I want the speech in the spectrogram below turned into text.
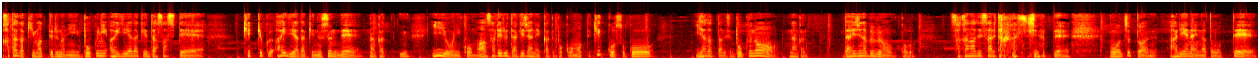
型が決まってるのに、僕にアイディアだけ出させて、結局アイディアだけ盗んで、なんか、いいようにこう回されるだけじゃねえかって僕思って、結構そこ嫌だったんですよ。僕の、なんか、大事な部分をこう、魚でされた感じになって、もうちょっとありえないなと思って、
